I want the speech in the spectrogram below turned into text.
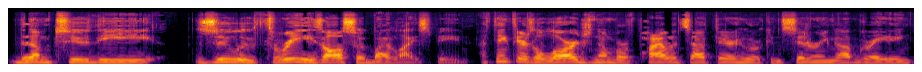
them to the Zulu 3s also by Lightspeed. I think there's a large number of pilots out there who are considering upgrading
